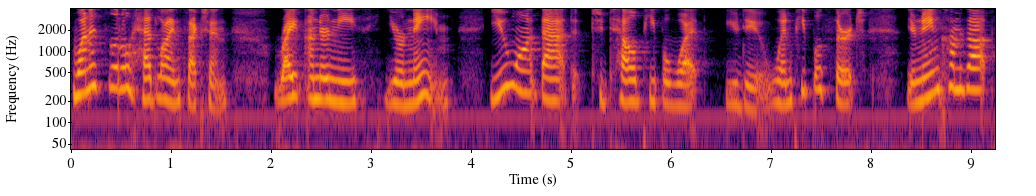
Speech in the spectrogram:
One is the little headline section right underneath your name. You want that to tell people what you do. When people search, your name comes up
